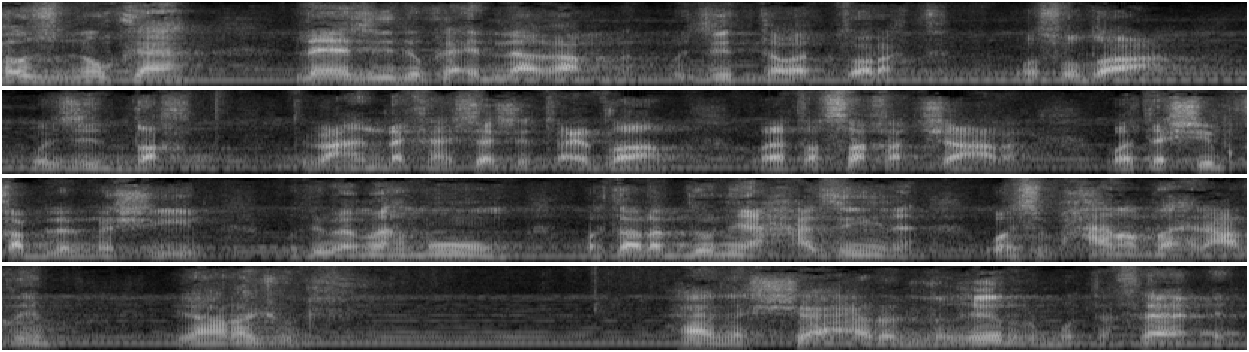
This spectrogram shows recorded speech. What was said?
حزنك لا يزيدك إلا غما. ويزيد توترك وصداع ويزيد ضغط. تبقى عندك هشاشة عظام ويتساقط شعرك وتشيب قبل المشيب وتبقى مهموم وترى الدنيا حزينة. وسبحان الله العظيم. يا رجل هذا الشاعر الغير متفائل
